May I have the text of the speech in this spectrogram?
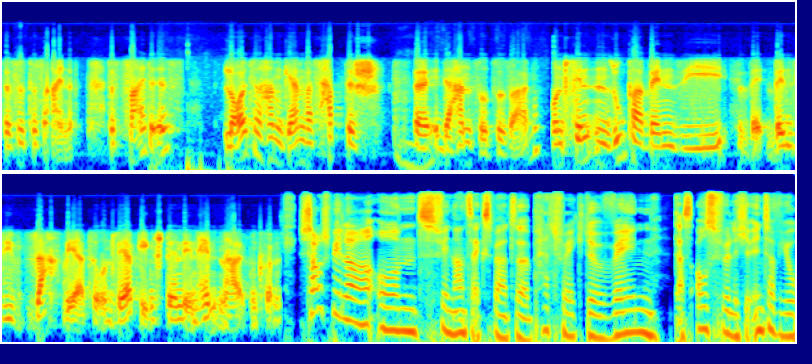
Das ist das eine. Das zweite ist, Leute haben gern was haptisch äh, in der Hand sozusagen und finden super, wenn sie, wenn sie Sachwerte und Wertgegenstände in Händen halten können. Schauspieler und Finanzexperte Patrick Devane, das ausführliche Interview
